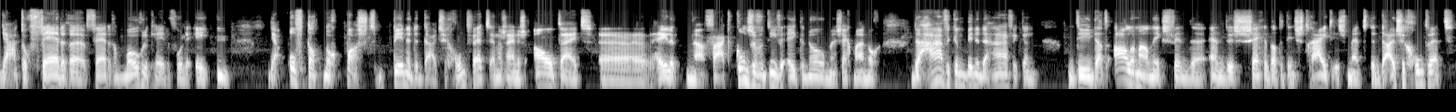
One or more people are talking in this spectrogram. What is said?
ja, toch verdere, verdere mogelijkheden voor de EU. Ja, of dat nog past binnen de Duitse grondwet. En er zijn dus altijd eh, hele, nou, vaak conservatieve economen, zeg maar, nog de haviken binnen de haviken, die dat allemaal niks vinden en dus zeggen dat het in strijd is met de Duitse grondwet.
